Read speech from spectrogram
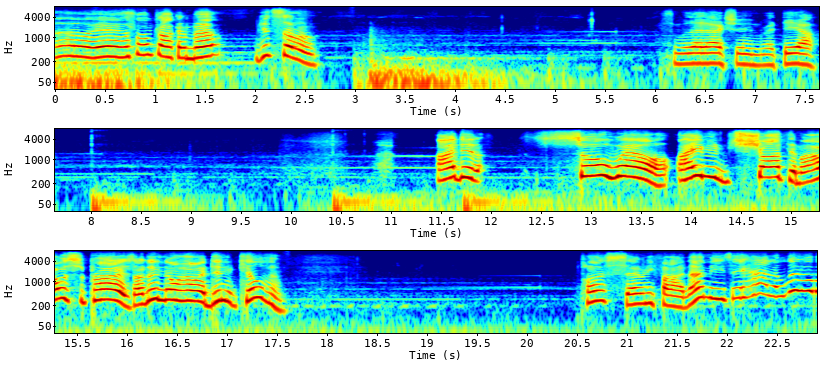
oh yeah, that's what I'm talking about. Get some. Some of that action right there. I did so well. I even shot them. I was surprised. I didn't know how I didn't kill them. Plus 75. That means they had a little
